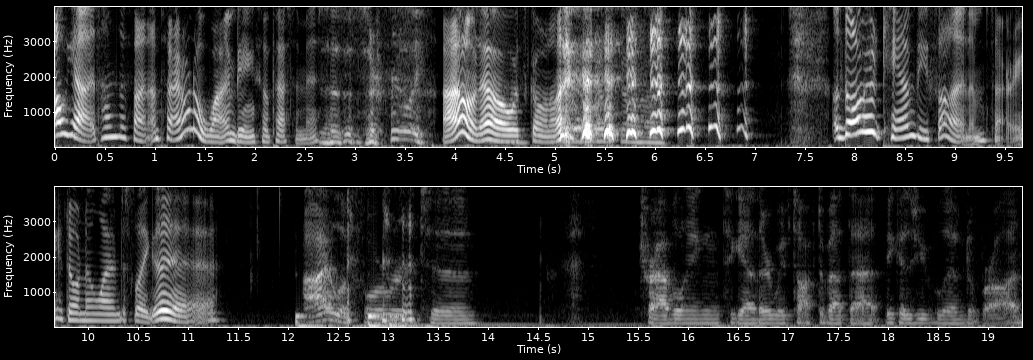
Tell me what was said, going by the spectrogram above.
Oh yeah, tons of fun. I'm sorry. I don't know why I'm being so pessimistic. This is really I don't know what's going on. what's going on. Adulthood can be fun. I'm sorry. I don't know why I'm just like, ugh. I look forward to traveling together. We've talked about that because you've lived abroad,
